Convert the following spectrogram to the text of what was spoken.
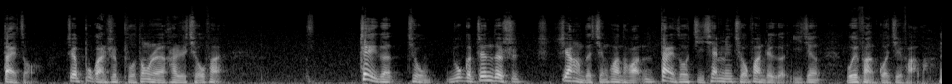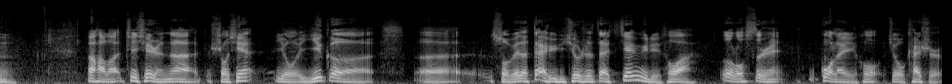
带走，这不管是普通人还是囚犯，这个就如果真的是这样的情况的话，带走几千名囚犯，这个已经违反国际法了。嗯，那好了，这些人呢，首先有一个呃所谓的待遇，就是在监狱里头啊，俄罗斯人过来以后就开始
